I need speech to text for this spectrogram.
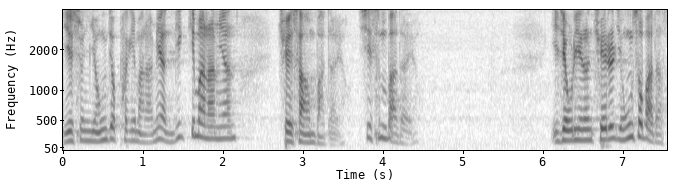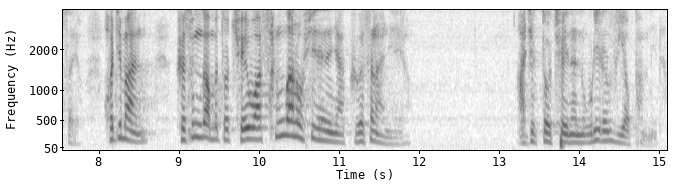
예수님 영접하기만 하면 믿기만 하면 죄 사함 받아요. 씻음 받아요. 이제 우리는 죄를 용서받았어요. 하지만 그 순간부터 죄와 상관없이 되느냐? 그것은 아니에요. 아직도 죄는 우리를 위협합니다.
